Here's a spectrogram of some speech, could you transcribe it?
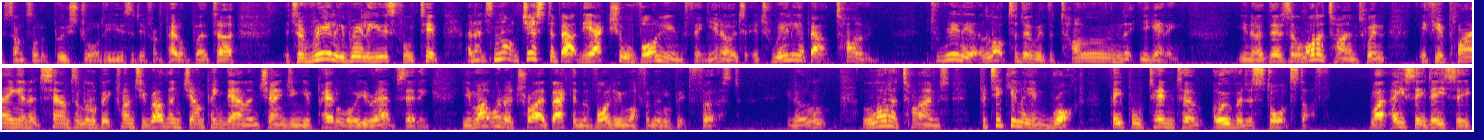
some sort of boost draw to use a different pedal. But uh, it's a really, really useful tip. And it's not just about the actual volume thing, you know, it's, it's really about tone. It's really a lot to do with the tone that you're getting. You know, there's a lot of times when if you're playing and it sounds a little bit crunchy, rather than jumping down and changing your pedal or your amp setting, you might want to try backing the volume off a little bit first. You know, a lot of times, particularly in rock, people tend to over distort stuff. Like ACDC,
